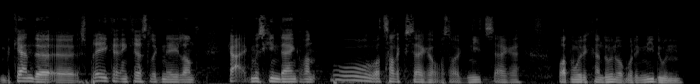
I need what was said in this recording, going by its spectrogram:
een bekende uh, spreker in christelijk Nederland, ga ik misschien denken van, oeh, wat zal ik zeggen wat zal ik niet zeggen? Wat moet ik gaan doen, wat moet ik niet doen?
